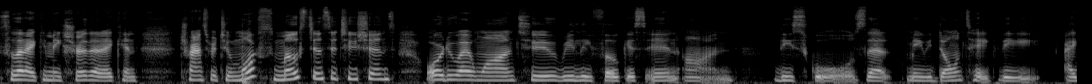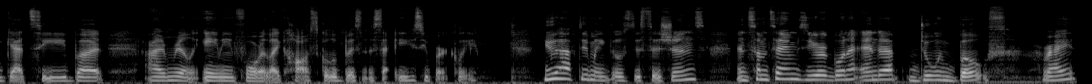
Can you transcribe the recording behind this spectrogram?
so that I can make sure that I can transfer to most most institutions or do I want to really focus in on these schools that maybe don't take the IGETC, but I'm really aiming for like Haas School of Business at UC Berkeley. You have to make those decisions, and sometimes you're going to end up doing both, right?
